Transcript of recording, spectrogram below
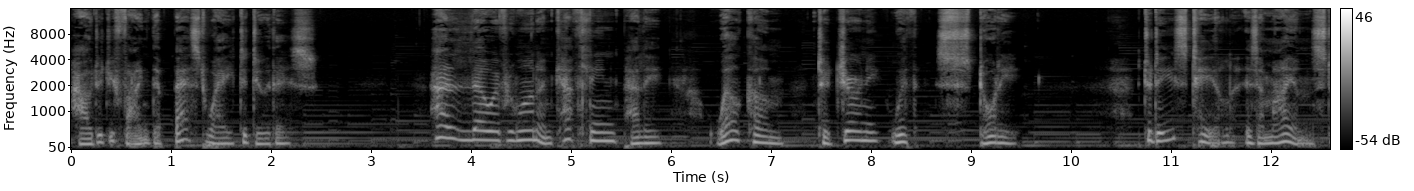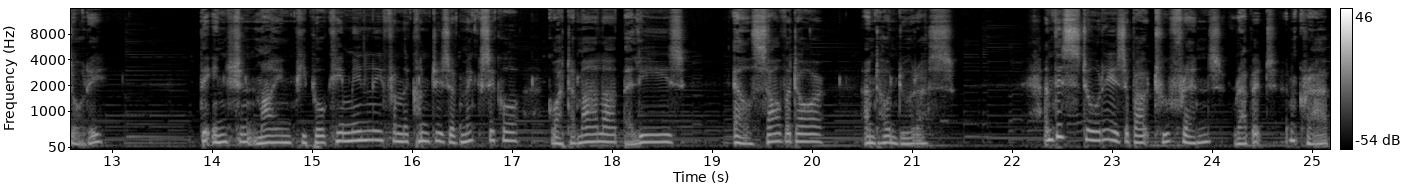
How did you find the best way to do this? Hello, everyone. I'm Kathleen Pelly. Welcome to Journey with Story. Today's tale is a Mayan story. The ancient Mayan people came mainly from the countries of Mexico, Guatemala, Belize, El Salvador, and Honduras. And this story is about two friends, Rabbit and Crab,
